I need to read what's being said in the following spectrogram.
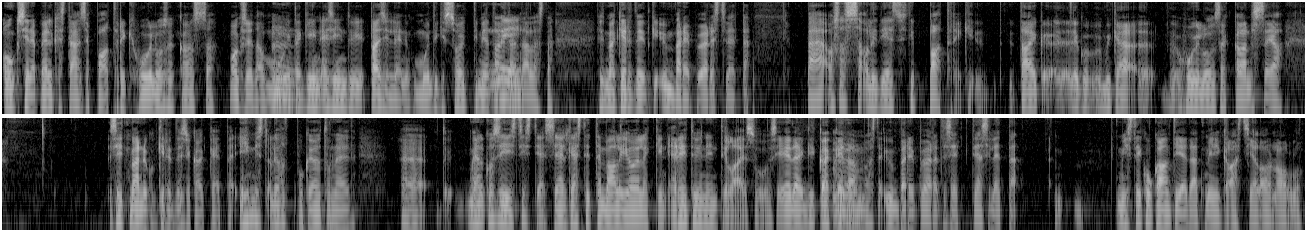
onko siinä pelkästään se Patrick huiluisen kanssa, vai onko se jotain Mm. muitakin esiintyjiä, tai silleen niin kuin muitakin soittimia tai jotain Niin. tällaista. Sitten mä kirjoitin jotenkin ympäripyöristä, että pääosassa oli tietysti Patrick, tai joku mikä huiluunsa kanssa, ja sitten mä niin kirjoitin se kaikkea, että ihmiset olivat pukeutuneet ö, melko siististi, ja selkeästi tämä oli joillekin erityinen tilaisuus, ja jotenkin kaikkea Mm. mm. tämmöistä ympäripyörätä settiä sille, että mistä ei kukaan tietää, että minkälaista siellä on ollut.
